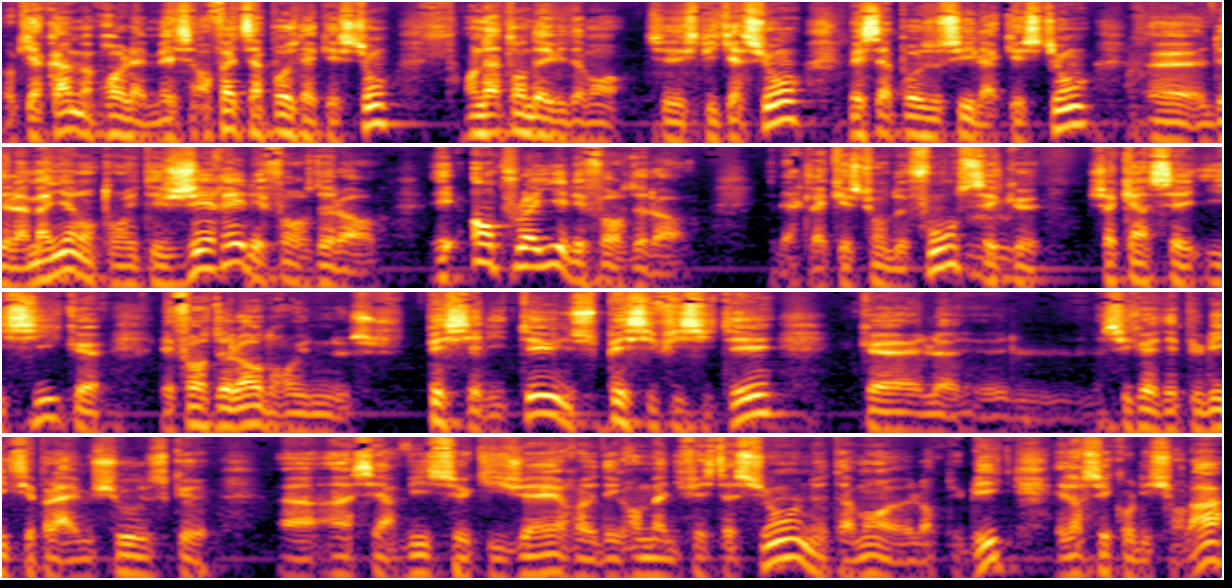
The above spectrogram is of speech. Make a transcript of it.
Donc il y a quand même un problème. Mais en fait, ça pose la question, on attendait évidemment ces explications, mais ça pose aussi la question de la manière dont ont été gérées les forces de l'ordre et employées les forces de l'ordre. C'est-à-dire que la question de fond, c'est mm. que chacun sait ici que les forces de l'ordre ont une spécialité, une spécificité, que la sécurité publique, c'est pas la même chose que un service qui gère des grandes manifestations, notamment euh, l'ordre public. Et dans ces conditions-là,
